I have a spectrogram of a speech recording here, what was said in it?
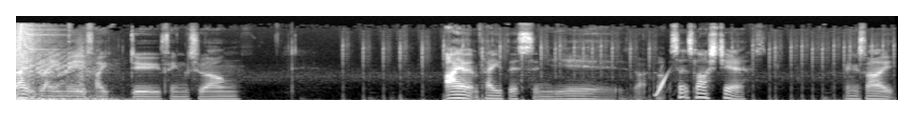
don't blame me if I do things wrong. I haven't played this in years, like, since last year. Things like,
